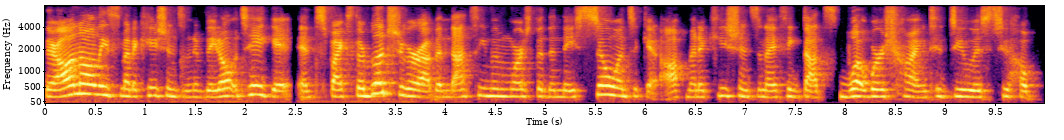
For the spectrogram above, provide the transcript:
they're on all these medications and if they don't take it it spikes their blood sugar up and that's even worse but then they still want to get off medications and i think that's what we're trying to do is to help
